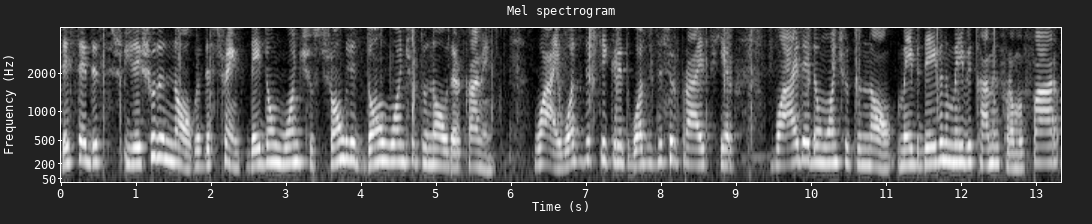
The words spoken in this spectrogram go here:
They say this they shouldn't know with the strength. They don't want you strongly don't want you to know they're coming. Why? What's the secret? What's the surprise here? Why they don't want you to know? Maybe they even may be coming from afar.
